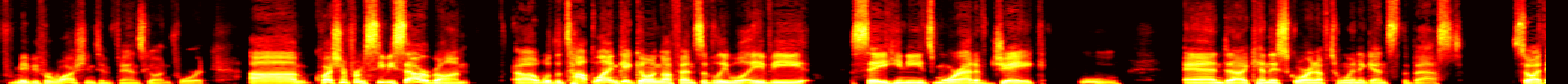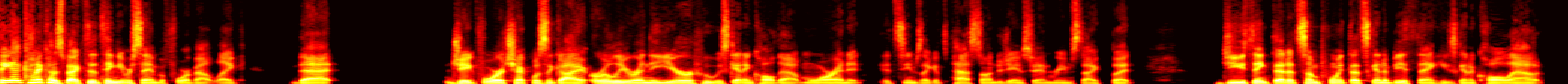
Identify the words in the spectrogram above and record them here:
for, maybe for Washington fans going forward. Um, question from CB Sauerbaum: uh, Will the top line get going offensively? Will AV say he needs more out of Jake? Ooh, and uh, can they score enough to win against the best? So I think it kind of comes back to the thing you were saying before about like that Jake Voracek was a guy earlier in the year who was getting called out more, and it, it seems like it's passed on to James Van Riemsdyk. But do you think that at some point that's going to be a thing? He's going to call out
